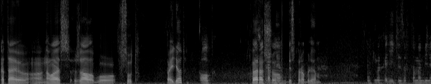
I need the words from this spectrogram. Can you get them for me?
катаю э, на вас жалобу в суд. Пойдет? Ок, Хорошо, проблем. без проблем. выходите из автомобиля.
